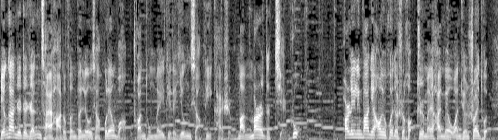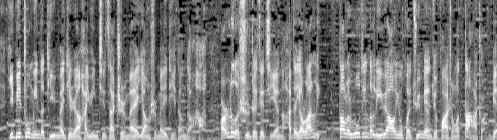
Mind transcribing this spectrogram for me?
眼看着这人才哈都纷纷流向互联网，传统媒体的影响力开始慢慢的减弱。二零零八年奥运会的时候，纸媒还没有完全衰退，一批著名的体育媒体人还云集在纸媒、央视媒体等等哈，而乐视这些企业呢还在摇篮里。到了如今的里约奥运会，局面却发生了大转变。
